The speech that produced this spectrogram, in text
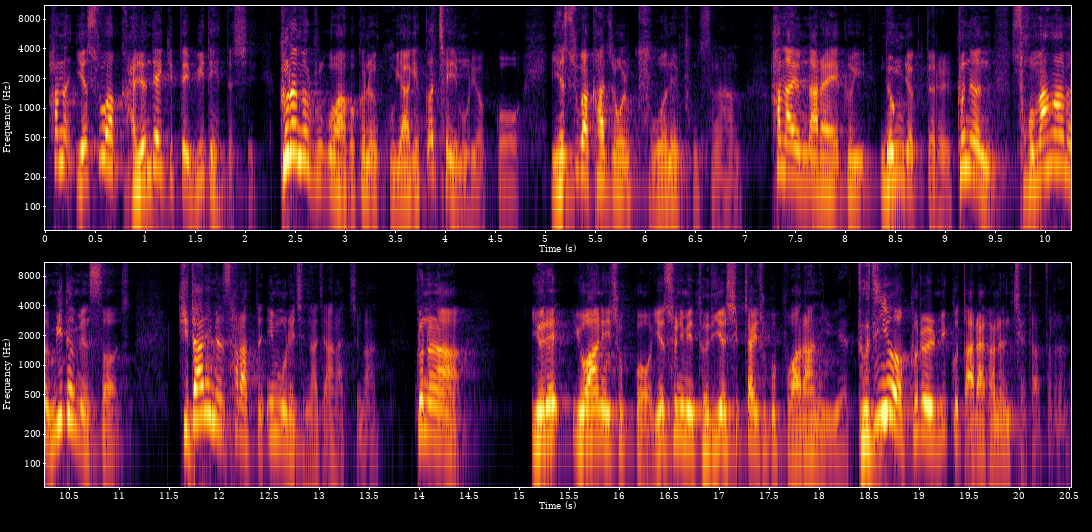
하나 예수와 관련되어 있기 때문에 위대했듯이 그럼에도 불구하고 그는 구약의 끝의 인물이었고 예수가 가져올 구원의 풍성함 하나님 나라의 그 능력들을 그는 소망하며 믿으면서 기다리며 살았던 인물이 지나지 않았지만 그러나 요한이 죽고 예수님이 드디어 십자가에 죽고 부활한 이후에 드디어 그를 믿고 따라가는 제자들은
